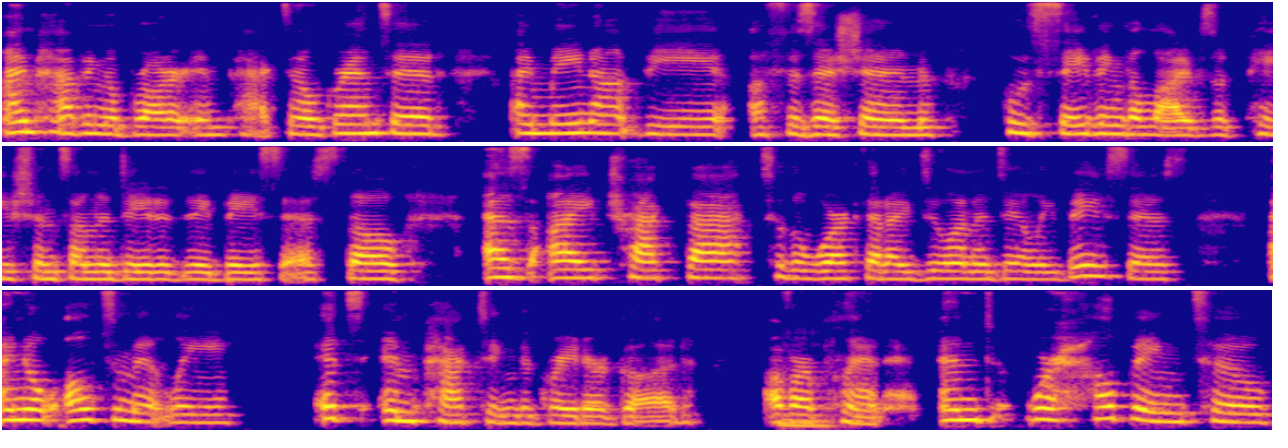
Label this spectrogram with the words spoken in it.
I'm having a broader impact. Now, granted, I may not be a physician who's saving the lives of patients on a day to day basis, though, as I track back to the work that I do on a daily basis, I know ultimately it's impacting the greater good of our Mhm. planet. And we're helping to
